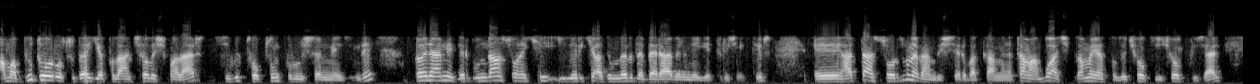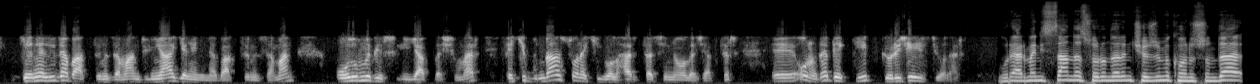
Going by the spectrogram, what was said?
Ama bu doğrultuda yapılan çalışmalar sivil toplum kuruluşlarının nezdinde önemlidir. Bundan sonraki ileriki adımları da beraberinde getirecektir. E, hatta sordum da ben Dışişleri Bakanlığı'na tamam bu açıklama yapıldı çok iyi çok güzel. Geneline baktığınız zaman dünya geneline baktığınız zaman olumlu bir yaklaşım var. Peki bundan sonraki yol haritası ne olacaktır? E, onu da bekleyip göreceğiz diyorlar. Uğur Ermenistan'da sorunların çözümü konusunda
